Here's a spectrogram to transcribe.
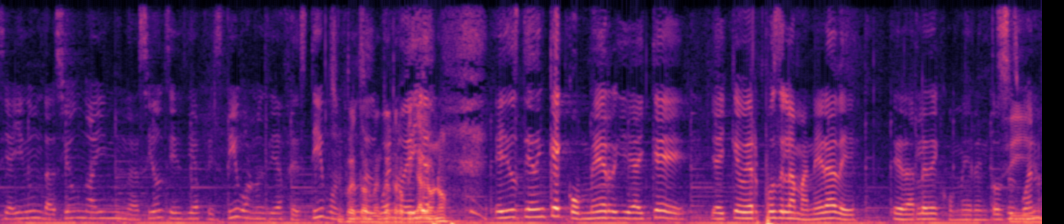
si hay inundación, no hay inundación, si es día festivo, no es día festivo. Entonces, bueno, ellos tienen que comer y hay que, y hay que ver pues de la manera de, de darle de comer. Entonces, bueno.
